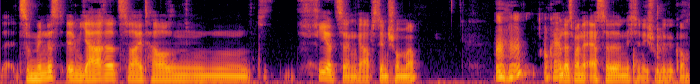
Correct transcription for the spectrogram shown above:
äh, zumindest im Jahre 2014 gab's den schon mal. Mhm. Okay. da ist meine erste nicht in die Schule gekommen.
